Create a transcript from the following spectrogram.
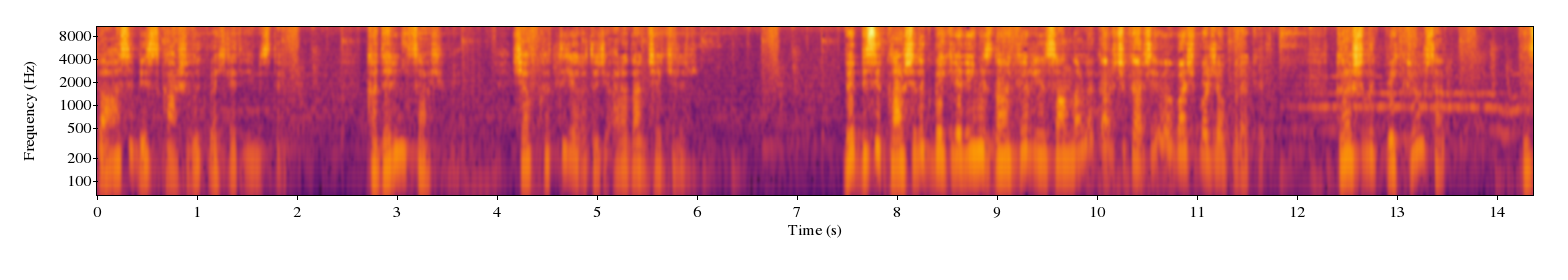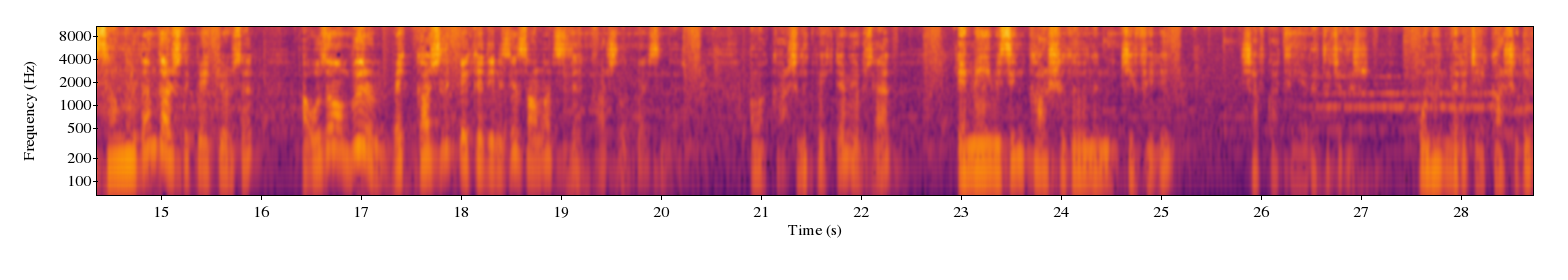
Dahası biz karşılık beklediğimizde kaderin sahibi, şefkatli yaratıcı aradan çekilir. Ve bizi karşılık beklediğimiz nankör insanlarla karşı karşıya ve baş başa bırakır. Karşılık bekliyorsak, insanlardan karşılık bekliyorsak, ha o zaman buyurun bek karşılık beklediğiniz insanlar size karşılık versinler. Ama karşılık beklemiyorsak, emeğimizin karşılığının kefili şefkatli yaratıcıdır. Onun vereceği karşılık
